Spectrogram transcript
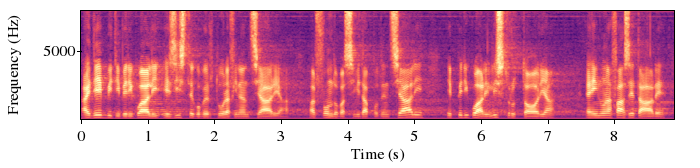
ai debiti per i quali esiste copertura finanziaria al Fondo Passività Potenziali e per i quali l'istruttoria è in una fase tale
